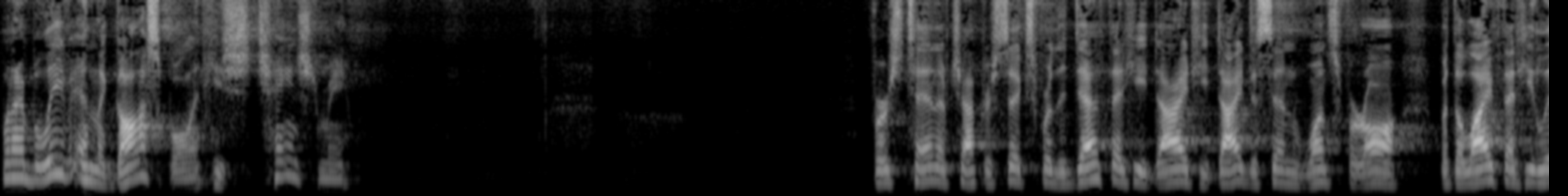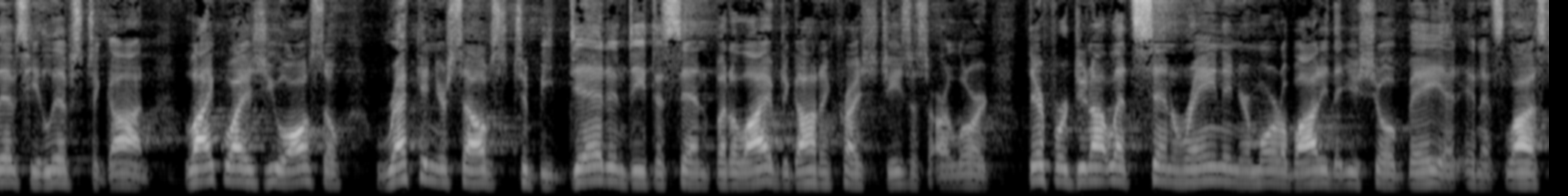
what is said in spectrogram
when I believe in the gospel and He's changed me? Verse 10 of chapter 6 For the death that he died, he died to sin once for all, but the life that he lives, he lives to God. Likewise, you also reckon yourselves to be dead indeed to sin, but alive to God in Christ Jesus our Lord. Therefore, do not let sin reign in your mortal body that you should obey it in its lust,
